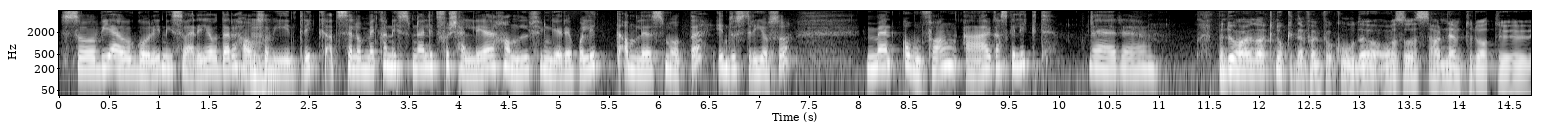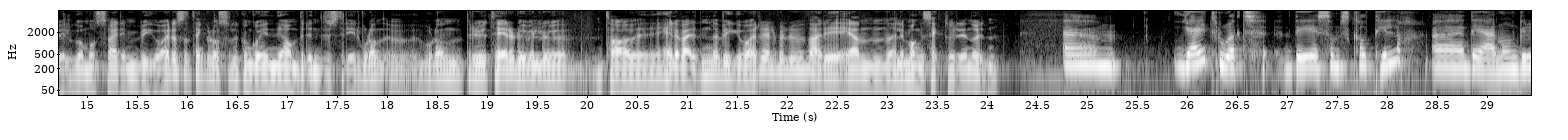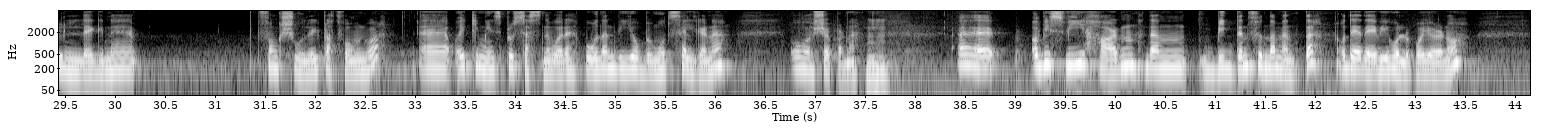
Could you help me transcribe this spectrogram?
Så vi er jo går inn i Sverige, og der har også mm. vi inntrykk at selv om mekanismene er litt forskjellige, handel fungerer på litt annerledes måte, industri også, men omfang er ganske likt. Det er uh... men du har jo da knukket en form for kode, og så nevnte du at du vil gå mot Sverige med byggevarer. Så tenker du også at du kan gå inn i andre industrier. Hvordan, hvordan prioriterer du? Vil du ta hele verden med byggevarer, eller vil du være i én eller mange sektorer i Norden? Um, jeg tror at det som skal til, da, det er noen grunnleggende funksjoner i plattformen vår. Uh, og ikke minst prosessene våre. Hvordan vi jobber mot selgerne og kjøperne. Mm. Og hvis vi har den, den bygd den fundamentet, og det er det vi holder på å gjøre nå,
